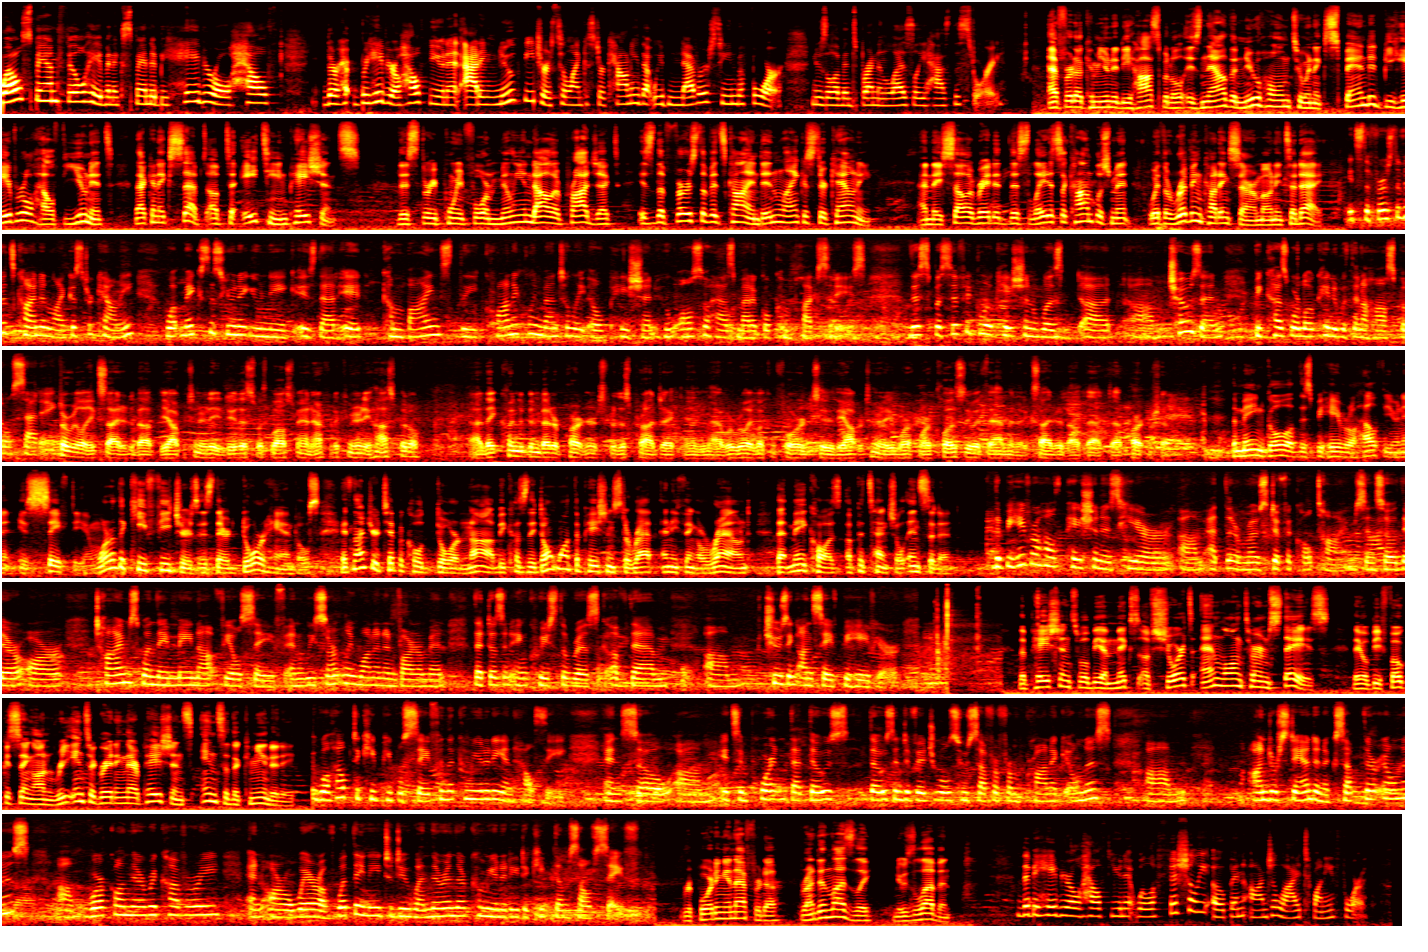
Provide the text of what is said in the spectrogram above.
WellSpan Philhaven expanded behavioral health their behavioral health unit adding new features to Lancaster County that we've never seen before. News 11's Brendan Leslie has the story. Ephrata Community Hospital is now the new home to an expanded behavioral health unit that can accept up to 18 patients. This $3.4 million project is the first of its kind in Lancaster County and they celebrated this latest accomplishment with a ribbon cutting ceremony today. It's the first of its kind in Lancaster County. What makes this unit unique is that it combines the chronically mentally ill patient who also has medical complexities. This specific location was uh, um, chosen because we're located within a hospital setting. We're really excited about the opportunity to do this with WellSpan Ephrata Community Hospital. Uh, they couldn't have been better partners for this project, and uh, we're really looking forward to the opportunity to work more closely with them and excited about that uh, partnership. The main goal of this behavioral health unit is safety, and one of the key features is their door handles. It's not your typical door knob because they don't want the patients to wrap anything around that may cause a potential incident. The behavioral health patient is here um, at their most difficult times, and so there are times when they may not feel safe, and we certainly want an environment that doesn't increase the risk of them um, choosing unsafe behavior. The patients will be a mix of short and long-term stays. They will be focusing on reintegrating their patients into the community. It will help to keep people safe in the community and healthy. And so um, it's important that those, those individuals who suffer from chronic illness um, understand and accept their illness, um, work on their recovery, and are aware of what they need to do when they're in their community to keep themselves safe. Reporting in Ephrata, Brendan Leslie, News 11. The Behavioral Health Unit will officially open on July 24th.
